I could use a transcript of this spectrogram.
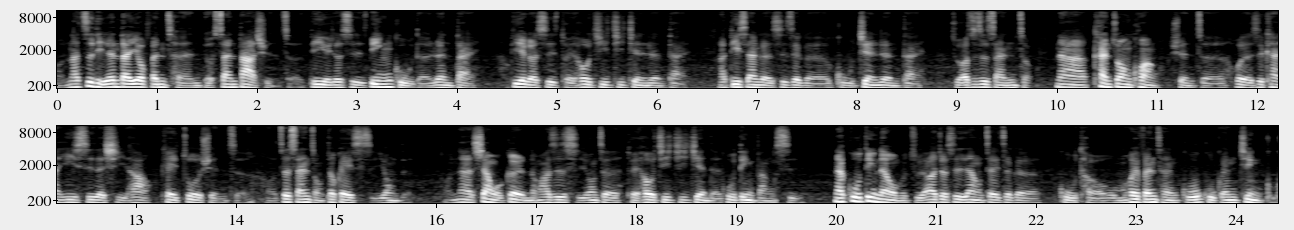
好，那自体韧带又分成有三大选择，第一个就是髌骨的韧带，第二个是腿后肌肌腱韧带，啊，第三个是这个股腱韧带，主要是这三种。那看状况选择，或者是看医师的喜好，可以做选择哦，这三种都可以使用的。哦那像我个人的话是使用这腿后肌肌腱的固定方式。那固定呢，我们主要就是让在这个骨头，我们会分成股骨跟胫骨。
